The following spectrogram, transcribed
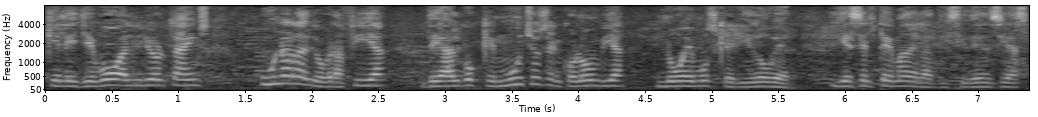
que le llevó al New York Times una radiografía de algo que muchos en Colombia no hemos querido ver y es el tema de las disidencias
